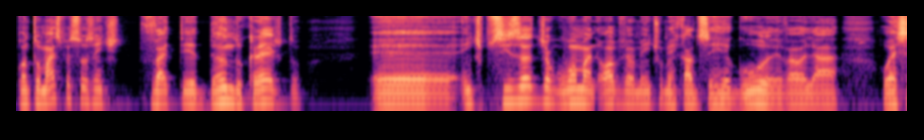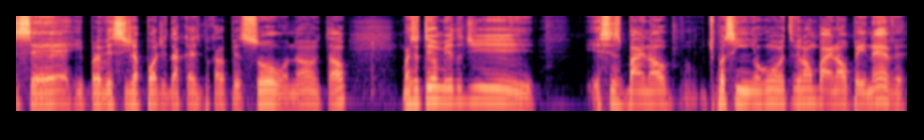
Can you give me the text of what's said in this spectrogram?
quanto mais pessoas a gente vai ter dando crédito, é, a gente precisa de alguma maneira. Obviamente, o mercado se regula, ele vai olhar o SCR para ver se já pode dar crédito para aquela pessoa ou não e tal. Mas eu tenho medo de esses buy now, tipo assim, em algum momento virar um buy now, pay never.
